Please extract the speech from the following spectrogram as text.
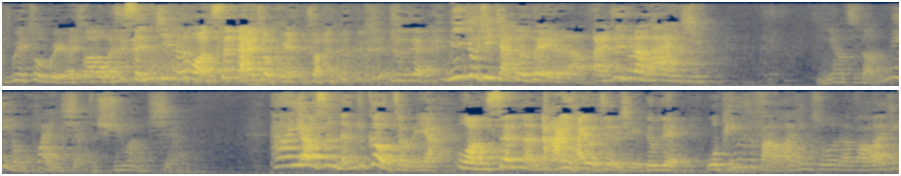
不会做鬼来抓我，是神经的，往生了还做鬼来抓，是不是？你就去讲就对了，反正就让他安心。你要知道，那种幻想是虚妄想。”他要是能够怎么样往生了，哪有还有这些，对不对？我凭的是《法华经》说的，《法华经》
